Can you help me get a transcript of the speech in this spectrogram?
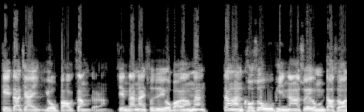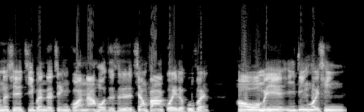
给大家有保障的啦。简单来说就有保障。那当然口说无凭啊，所以我们到时候那些基本的监管啊，或者是像法规的部分，哦，我们也一定会请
